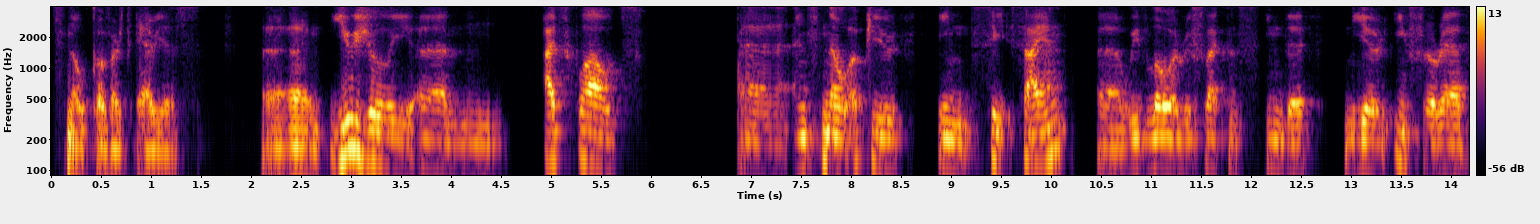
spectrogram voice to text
snow-covered areas. Uh, usually, um, ice clouds uh, and snow appear in cyan uh, with lower reflectance in the near infrared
